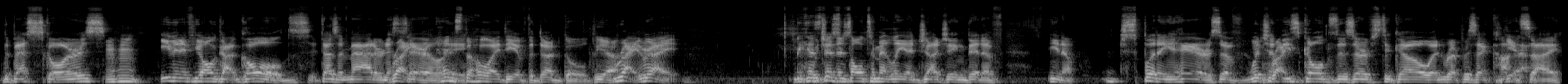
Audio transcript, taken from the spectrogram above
the best scores even if you all got golds it doesn't matter Right. necessarily Hence the whole idea of the dud gold. Yeah. Right, right. Because then is- there's ultimately a judging bit of, you know, splitting hairs of which of these golds deserves to go and represent Yeah. Kansai.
